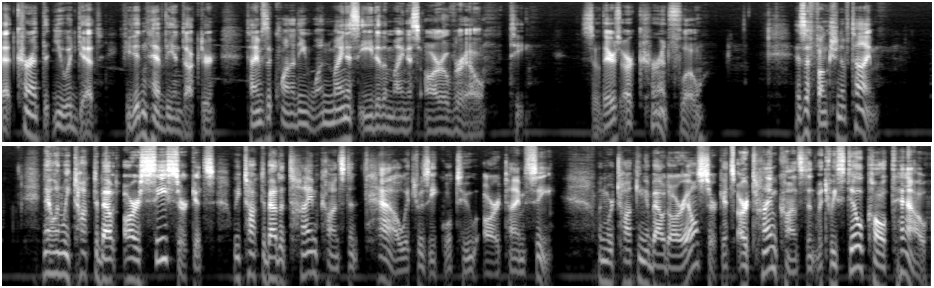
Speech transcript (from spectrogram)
that current that you would get if you didn't have the inductor, times the quantity 1 minus e to the minus r over L t. So there's our current flow as a function of time. Now, when we talked about RC circuits, we talked about a time constant tau, which was equal to R times C. When we're talking about RL circuits, our time constant, which we still call tau,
